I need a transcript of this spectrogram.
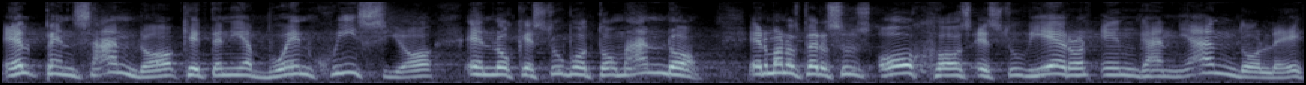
Él pensando que tenía buen juicio en lo que estuvo tomando. Hermanos, pero sus ojos estuvieron engañándole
